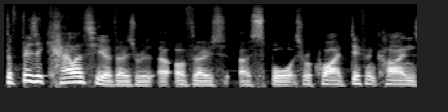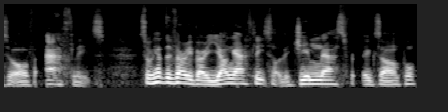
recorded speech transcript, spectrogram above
the physicality of those, uh, of those uh, sports require different kinds of athletes. So we have the very, very young athletes, like the gymnasts, for example,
